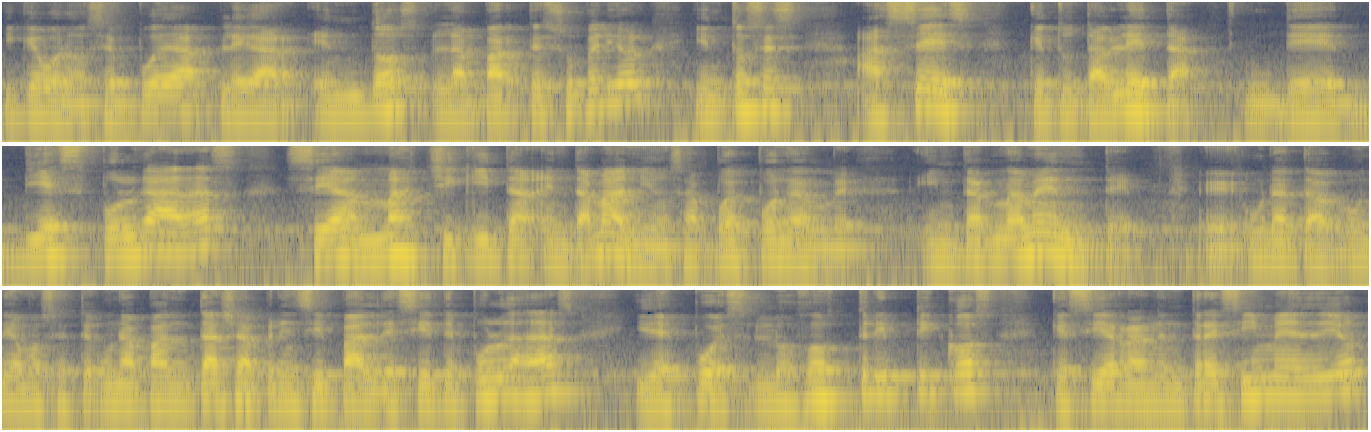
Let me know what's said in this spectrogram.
y que bueno, se pueda plegar en dos la parte superior y entonces haces que tu tableta de 10 pulgadas sea más chiquita en tamaño, o sea, puedes ponerle internamente eh, una, digamos, este, una pantalla principal de 7 pulgadas y después los dos trípticos que cierran en 3 y medio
